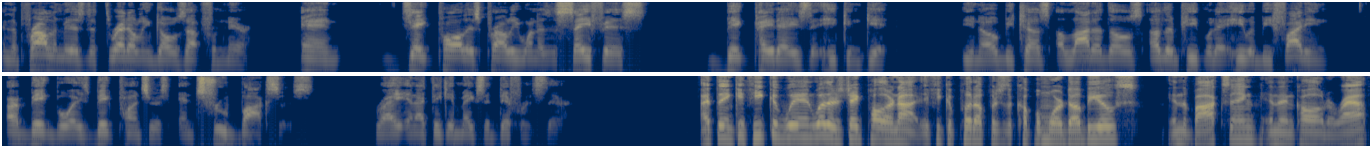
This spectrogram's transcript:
And the problem is the threat only goes up from there. And Jake Paul is probably one of the safest big paydays that he can get, you know, because a lot of those other people that he would be fighting are big boys, big punchers, and true boxers, right? And I think it makes a difference there. I think if he could win, whether it's Jake Paul or not, if he could put up just a couple more W's in the boxing and then call it a wrap,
